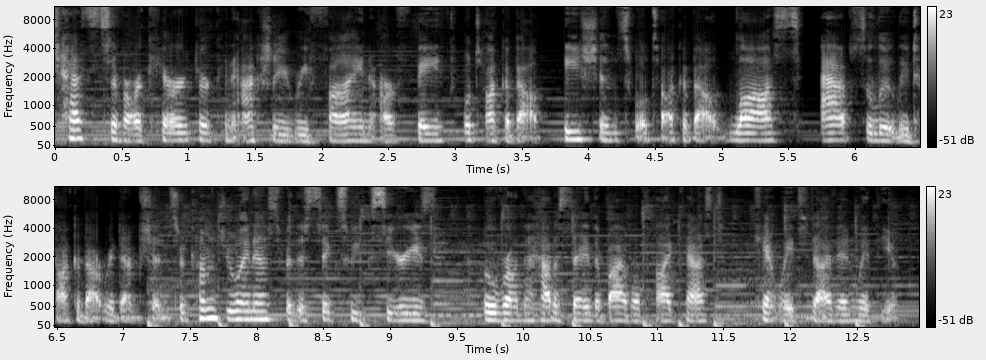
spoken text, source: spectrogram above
tests of our character can actually refine our faith. We'll talk about patience. We'll talk about loss, absolutely talk about redemption. So come join us for the six week series over on the How to Study the Bible podcast. Can't wait to dive in with you.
